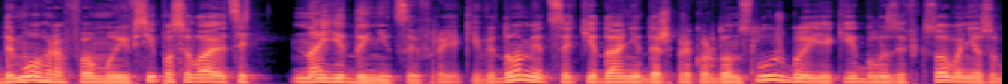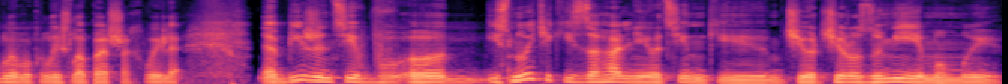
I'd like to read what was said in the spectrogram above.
демографами, і всі посилаються. На єдині цифри, які відомі, це ті дані Держприкордонслужби, які були зафіксовані, особливо коли йшла перша хвиля е, біженців. Е, Існують якісь загальні оцінки, чи, чи розуміємо ми,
